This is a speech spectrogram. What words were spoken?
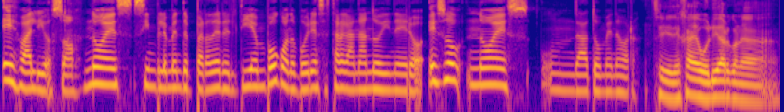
es valioso, no es simplemente perder el tiempo cuando podrías estar ganando dinero. Eso no es un dato menor. Sí, deja de bolivar con la,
